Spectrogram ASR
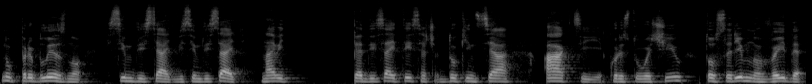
ну, приблизно 70, 80, навіть 50 тисяч до кінця акції користувачів, то все рівно вийде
